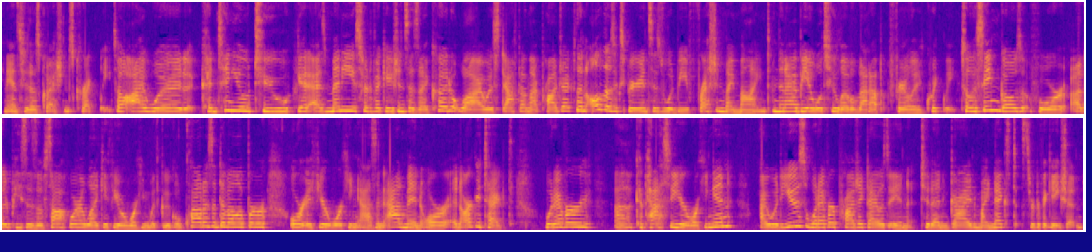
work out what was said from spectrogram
and answer those questions correctly. So I would continue to get as many certifications as I could while I was staffed on that project. Then all those experiences would be fresh in my mind and then I'd be able to level that up fairly quickly. So the same goes for other pieces of software like if you're working with Google Cloud as a developer or if you're working as an admin or an architect, whatever uh, capacity you're working in, I would use whatever project I was in to then guide my next certification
